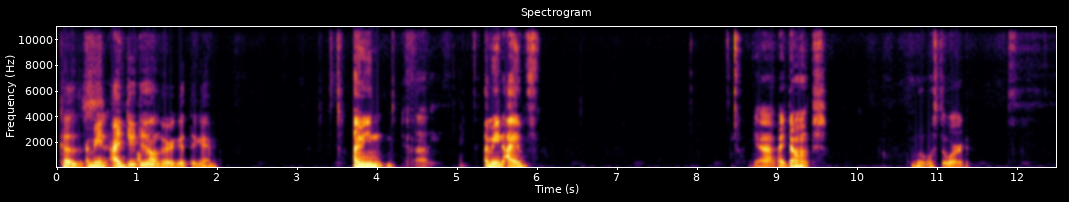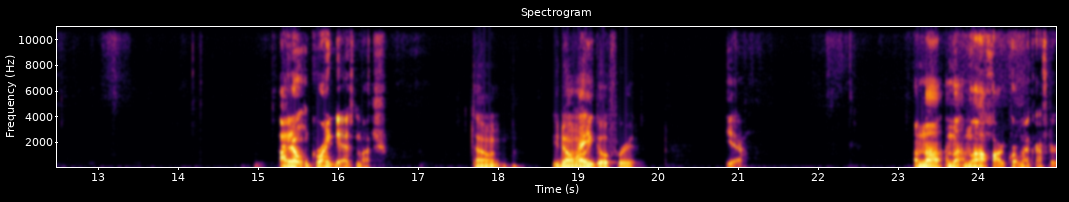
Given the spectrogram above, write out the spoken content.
Because I mean, I do I'm do. not very good at the game. I mean, uh, I mean, I've. Yeah, I don't. What, what's the word? I don't grind it as much. Don't you don't I- like go for it? Yeah. I'm not. I'm not. I'm not a hardcore Minecrafter.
